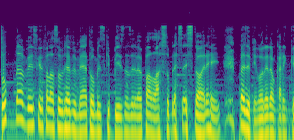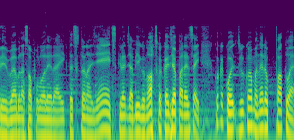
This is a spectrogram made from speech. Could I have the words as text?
toda vez que ele falar sobre heavy metal ou music business, ele vai falar sobre essa história aí. Mas enfim, Loureiro é um cara incrível. Vai abraçar pro Loureiro aí que tá escutando a gente, esse grande amigo nosso, qualquer dia aparece aí. Qualquer coisa, de qualquer maneira, o fato é.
